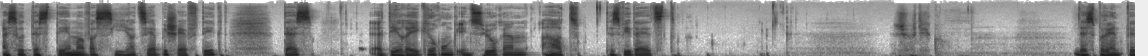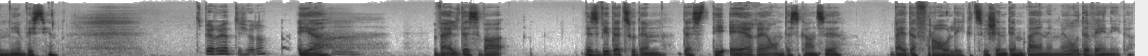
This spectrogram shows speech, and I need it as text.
also das Thema, was sie hat sehr beschäftigt, dass äh, die Regierung in Syrien hat, das wieder jetzt, Entschuldigung, das brennt bei mir ein bisschen. Berührt dich, oder? Ja, mhm. weil das war, das wieder zu dem, dass die Ehre und das Ganze bei der Frau liegt, zwischen den Beinen mehr mhm. oder weniger.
